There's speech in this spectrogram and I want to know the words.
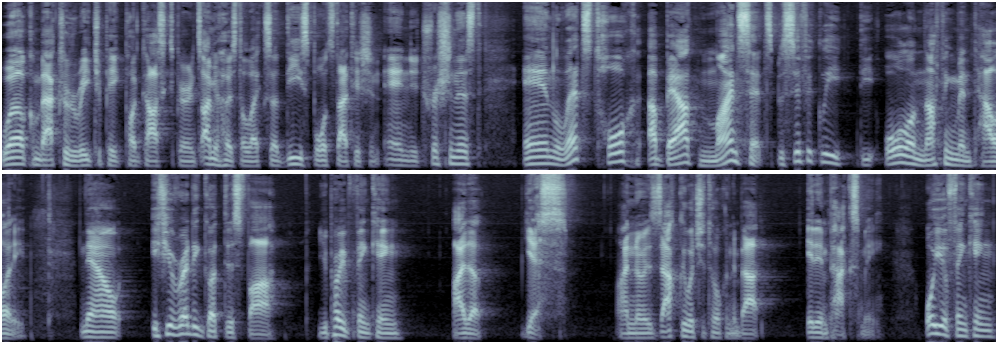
Welcome back to the Reach Your Peak podcast experience. I'm your host, Aleksa, the sports dietitian and nutritionist. And let's talk about mindset, specifically the all or nothing mentality. Now, if you've already got this far, you're probably thinking either, yes, I know exactly what you're talking about, it impacts me. Or you're thinking,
